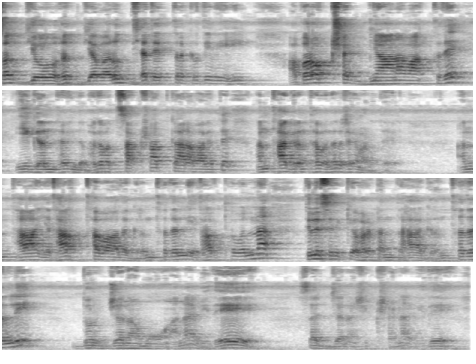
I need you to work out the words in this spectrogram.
ಸದ್ಯೋ ಹೃದ್ಯವರುದ್ಯತೆತ್ರ ಕೃತಿವಿ ಅಪರೋಕ್ಷ ಜ್ಞಾನವಾಗ್ತದೆ ಈ ಗ್ರಂಥದಿಂದ ಭಗವತ್ ಸಾಕ್ಷಾತ್ಕಾರವಾಗುತ್ತೆ. ಅಂಥ ಗ್ರಂಥವನ್ನು ರಚನೆ ಮಾಡುತ್ತೇವೆ ಅಂಥ ಯಥಾರ್ಥವಾದ ಗ್ರಂಥದಲ್ಲಿ ಯಥಾರ್ಥವನ್ನು ತಿಳಿಸಲಿಕ್ಕೆ ಹೊರಟಂತಹ ಗ್ರಂಥದಲ್ಲಿ ದುರ್ಜನ ಮೋಹನವಿದೆ ಸಜ್ಜನ ಶಿಕ್ಷಣವಿದೆ.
